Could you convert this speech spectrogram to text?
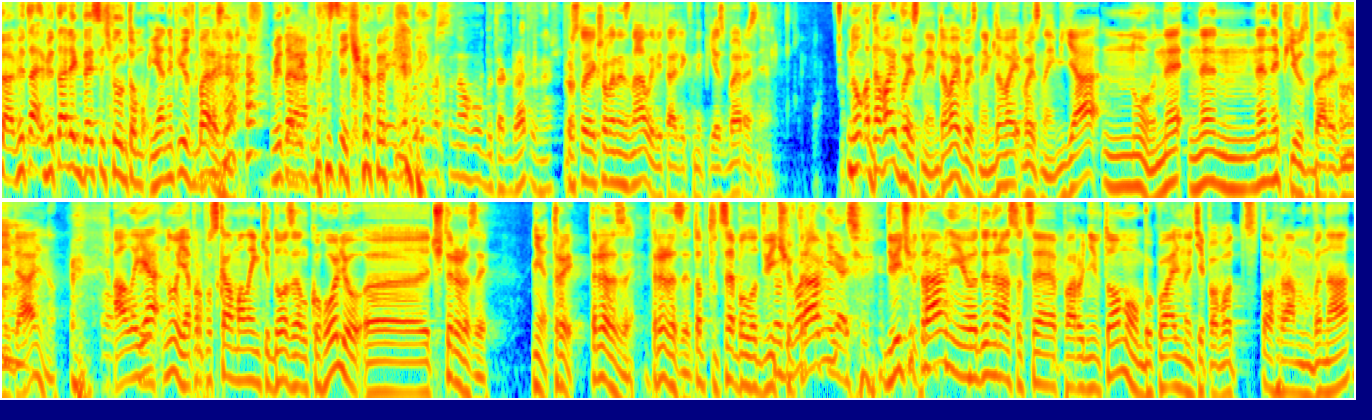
Так, Віта... Віталік 10 хвилин тому. Я не п'ю з березня. Віталік 10 хвилин. я буду просто на губи так брати, знаєш. Просто якщо ви не знали, Віталік не п'є з березня. Ну, давай визнаємо, давай визнаємо, давай визнаємо. Я ну не, не, не, не п'ю з березня ідеально. Але я, ну, я пропускав маленькі дози алкоголю е, 4 рази. Ні, три. Три рази. Три рази. Тобто це було двічі в травні. Двічі в травні і один раз оце пару днів тому, буквально, типу, от 100 грам вина.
